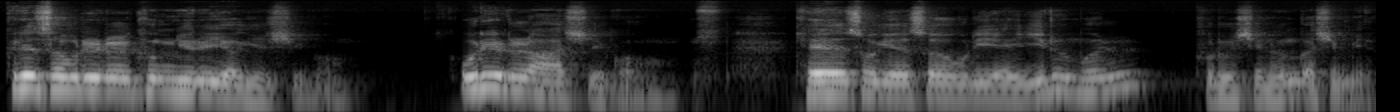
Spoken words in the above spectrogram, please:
그래서 우리를 극률히 여기시고 우리를 아시고 계속해서 우리의 이름을 부르시는 것입니다.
